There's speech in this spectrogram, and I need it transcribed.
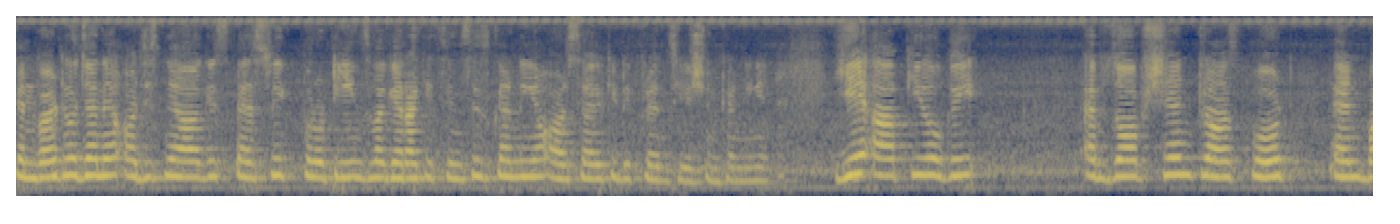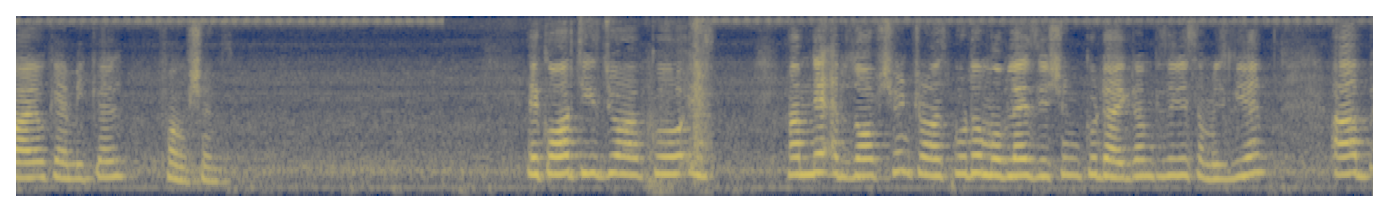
कन्वर्ट हो जाना है और जिसने आगे स्पेसिफिक प्रोटीन्स वगैरह की सिंसिस करनी है और सेल की डिफ्रेंसिएशन करनी है। ये आपकी हो गई absorption transport and biochemical functions एक और चीज़ जो आपको इस हमने एब्जॉर्प्शन ट्रांसपोर्ट और मोबिलाइजेशन को डायग्राम के ज़रिए समझ लिया अब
